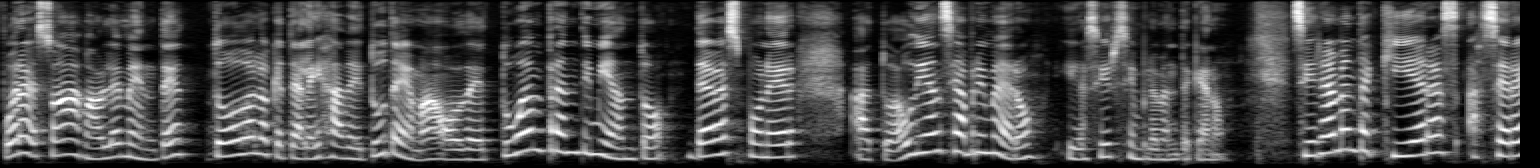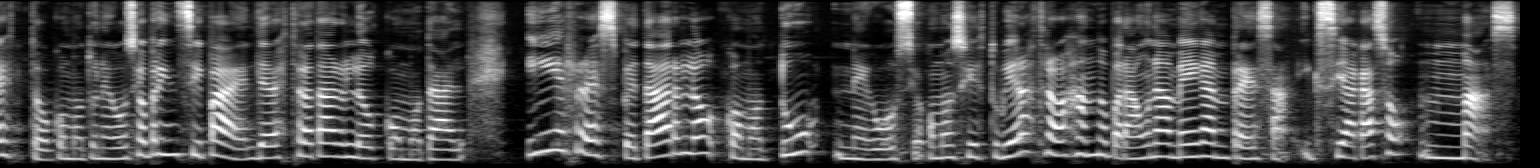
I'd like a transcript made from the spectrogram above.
Por eso, amablemente, todo lo que te aleja de tu tema o de tu emprendimiento, debes poner a tu audiencia primero y decir simplemente que no. Si realmente quieres hacer esto como tu negocio principal, debes tratarlo como tal y respetarlo como tu negocio, como si estuvieras trabajando para una mega empresa y si acaso más.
